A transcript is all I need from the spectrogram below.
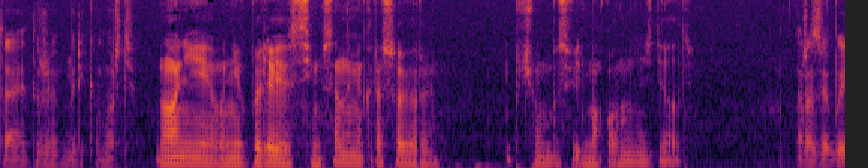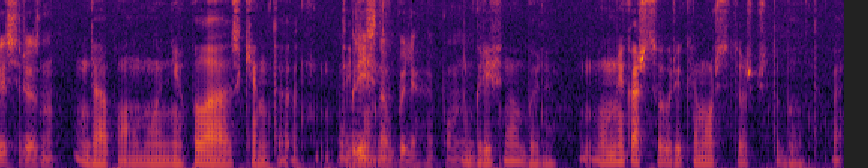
Да, это уже Брика Морти. Ну, они, у них были с Симпсонами кроссоверы. Почему бы с Ведьмаком не сделать? Разве были, серьезно? Да, по-моему, у них была с кем-то... У Гриффинов были, я помню. У Гриффинов были. Ну, мне кажется, у Рика и Морти тоже что-то было такое.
